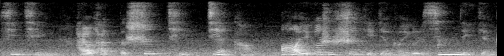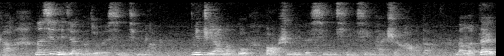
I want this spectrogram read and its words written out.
心情，还有她的身体健康啊。一个是身体健康，一个是心理健康。那心理健康就是心情了。你只要能够保持你的心情、心态是好的。那么在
